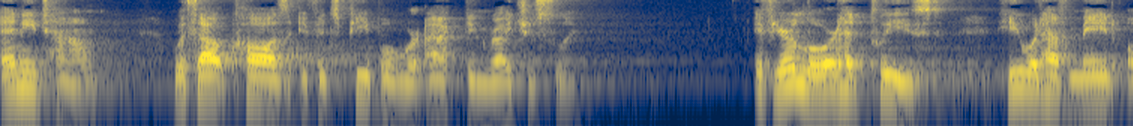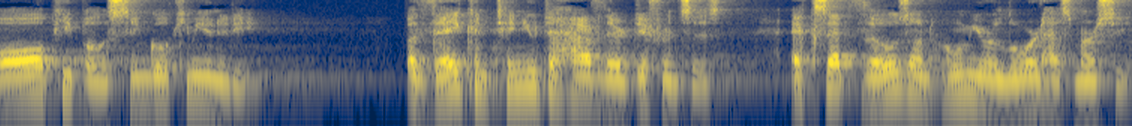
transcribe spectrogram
any town without cause if its people were acting righteously. If your Lord had pleased, he would have made all people a single community. But they continue to have their differences, except those on whom your Lord has mercy.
